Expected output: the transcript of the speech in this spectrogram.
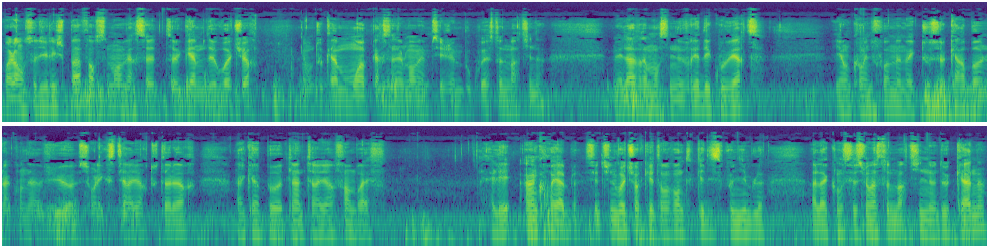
voilà, on se dirige pas forcément vers cette gamme de voitures. En tout cas, moi personnellement, même si j'aime beaucoup Aston Martin. Mais là, vraiment, c'est une vraie découverte. Et encore une fois, même avec tout ce carbone qu'on a vu euh, sur l'extérieur tout à l'heure, la capote, l'intérieur, enfin bref. Elle est incroyable. C'est une voiture qui est en vente, qui est disponible à la concession Aston Martin de Cannes.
